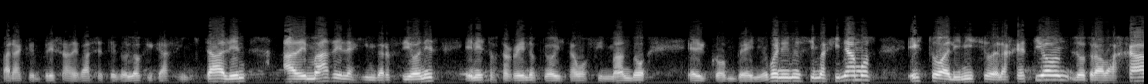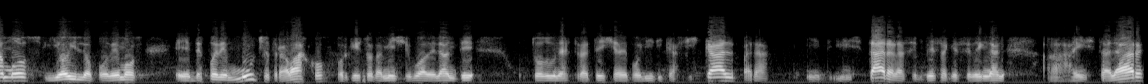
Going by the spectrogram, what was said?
para que empresas de base tecnológica se instalen, además de las inversiones en estos terrenos que hoy estamos firmando el convenio. Bueno, y nos imaginamos esto al inicio de la gestión, lo trabajamos y hoy lo podemos, eh, después de mucho trabajo, porque esto también llevó adelante toda una estrategia de política fiscal para instar a las empresas que se vengan a instalar.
